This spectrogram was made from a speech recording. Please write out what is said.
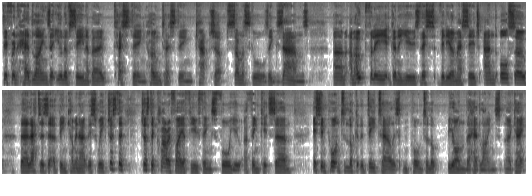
different headlines that you'll have seen about testing, home testing, catch up, summer schools, exams um, I'm hopefully going to use this video message and also the letters that have been coming out this week just to just to clarify a few things for you. I think it's um, it's important to look at the detail. It's important to look beyond the headlines. Okay,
